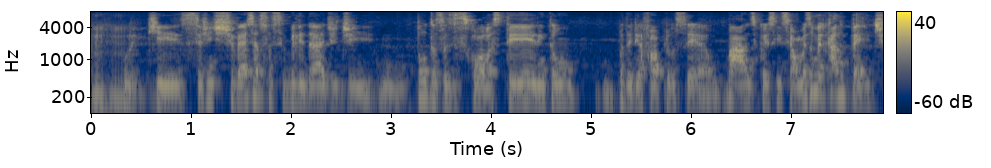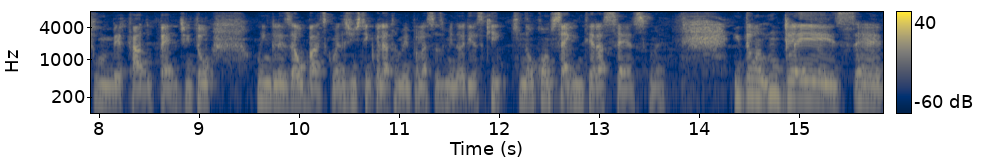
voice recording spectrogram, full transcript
uhum. porque se a gente tivesse acessibilidade de todas as escolas ter, então poderia falar para você é o básico, é essencial, mas o mercado pede, o mercado pede, então o inglês é o básico, mas a gente tem que olhar também para essas minorias que, que não conseguem ter acesso, né? Então inglês é,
